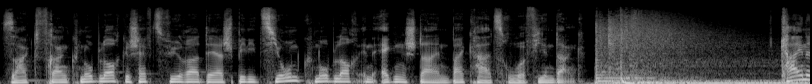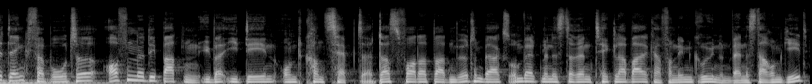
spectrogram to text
Sagt Frank Knobloch, Geschäftsführer der Spedition Knobloch in Eggenstein bei Karlsruhe. Vielen Dank. Keine Denkverbote, offene Debatten über Ideen und Konzepte. Das fordert Baden-Württembergs Umweltministerin Tekla Walker von den Grünen, wenn es darum geht,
